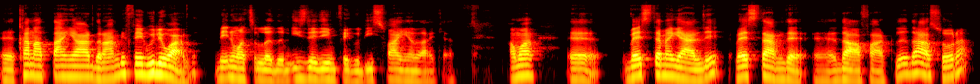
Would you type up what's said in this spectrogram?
e, kanattan yardıran bir Feguli vardı. Benim hatırladığım, izlediğim Feguli İspanya'dayken. Ama e, West Ham'e geldi. West Ham'de e, daha farklı. Daha sonra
